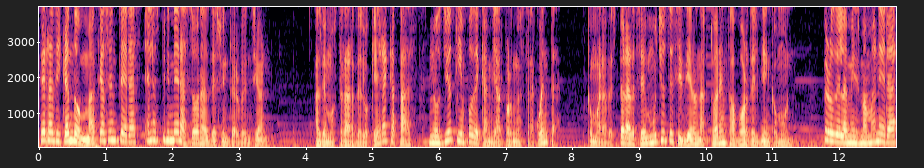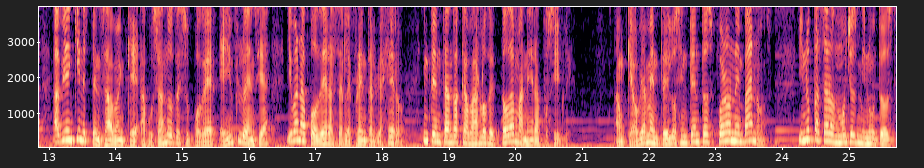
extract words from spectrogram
erradicando mafias enteras en las primeras horas de su intervención. Al demostrar de lo que era capaz, nos dio tiempo de cambiar por nuestra cuenta. Como era de esperarse, muchos decidieron actuar en favor del bien común, pero de la misma manera, habían quienes pensaban que, abusando de su poder e influencia, iban a poder hacerle frente al viajero, intentando acabarlo de toda manera posible. Aunque obviamente los intentos fueron en vanos, y no pasaron muchos minutos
